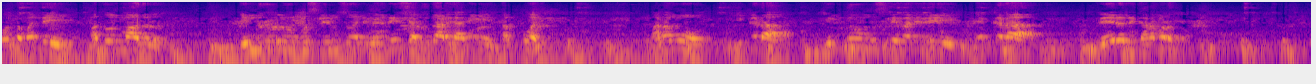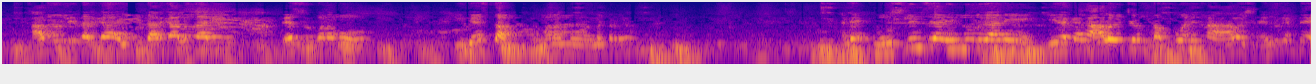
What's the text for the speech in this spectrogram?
కొంతమంది మతోన్మాదులు హిందువులు ముస్లిమ్స్ అని విడదీసి అడుగుతారు కానీ తప్పు అని మనము ఇక్కడ హిందూ ముస్లిం అనేది ఎక్కడ వేరేది కనబడదు. కాదరవల్లి దర్గా ఈ దర్గాలు కానీ వేసు మనము ఇది చేస్తాం మనము ఏమంటారు? అంటే ముస్లిమ్స్ కానీ హిందువులు కానీ ఈ రకంగా ఆలోచించడం తప్పు అనేది నా ఆలోచన. ఎందుకంటే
